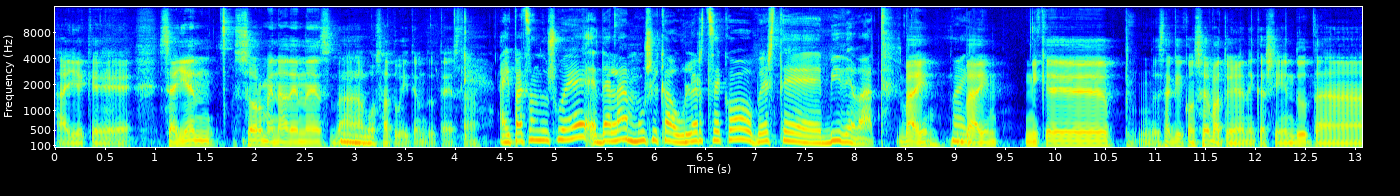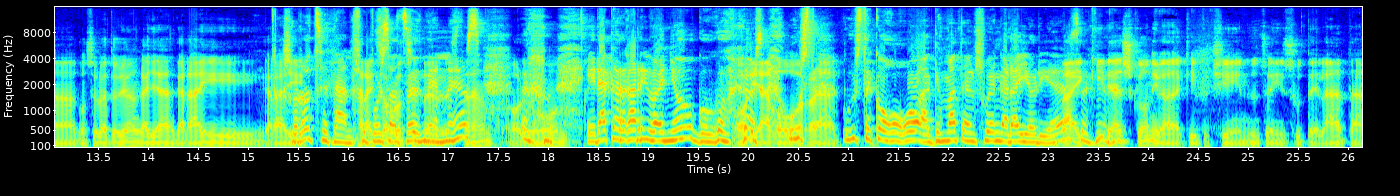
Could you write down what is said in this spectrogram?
haiek, eh, zaien sormena denez, ba, mm. gozatu egiten dute, ez da. Aipatzen duzue, dela musika ulertzeko beste bide bat. Bai, bai. bai nik ezaki konservatorioan ikasi indu, eta konservatorioan gaia garai... garai zorrotzetan, suposatzen den, ez? Erakargarri baino, gogo, gogorrak. usteko gogoak ematen zuen garai hori, ez? Bai, kire asko, ni badak itutxi induntzen zutela, eta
